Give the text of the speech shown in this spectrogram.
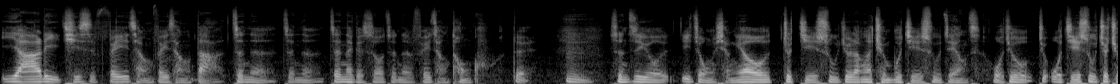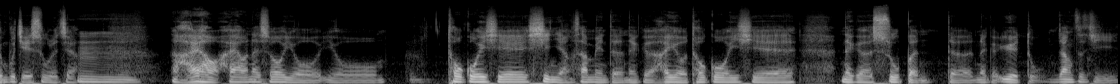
压力其实非常非常大，真的真的在那个时候真的非常痛苦，对，嗯，甚至有一种想要就结束，就让它全部结束这样子，我就就我结束就全部结束了这样，嗯嗯，那还好还好，那时候有有。透过一些信仰上面的那个，还有透过一些那个书本的那个阅读，让自己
